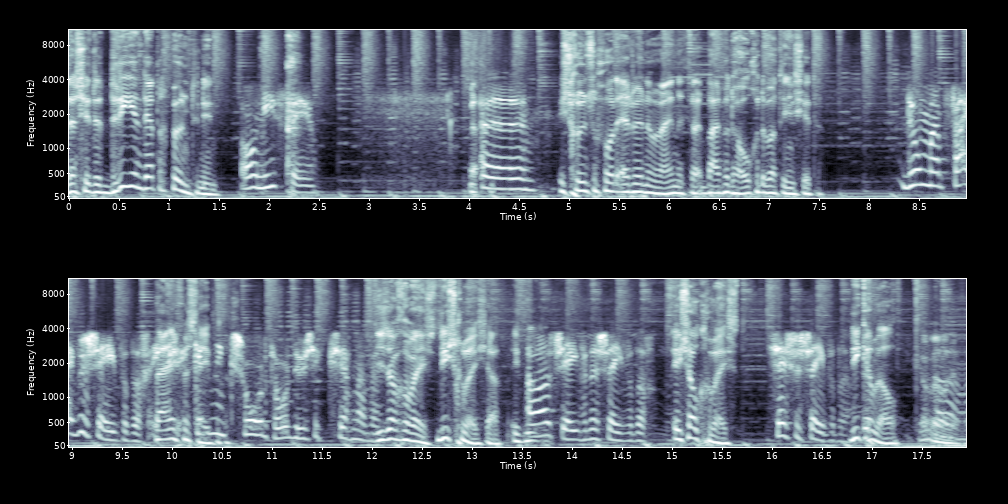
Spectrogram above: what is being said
Daar zitten 33 punten in. Oh, niet veel. Eh, Is gunstig voor Erwin en mij. Dan blijft het hoger er wat in zitten. doe maar 75. Ik- Ik, 75. heb niks gehoord hoor, dus ik zeg maar... Die is al geweest. Die is geweest, ja. Ik moet- Oh, 77. Is ook geweest. 76. Die kan wel. Kan wel, ja.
